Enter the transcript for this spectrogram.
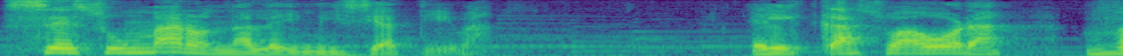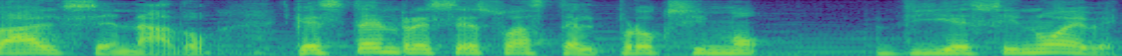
se sumaron a la iniciativa. El caso ahora va al Senado, que está en receso hasta el próximo 19,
